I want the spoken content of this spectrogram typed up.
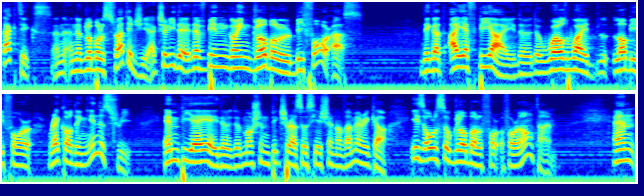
tactics and, and a global strategy. Actually, they, they've been going global before us. They got IFPI, the, the worldwide lobby for recording industry. MPAA, the, the Motion Picture Association of America, is also global for, for a long time. And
